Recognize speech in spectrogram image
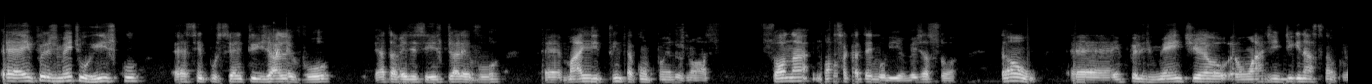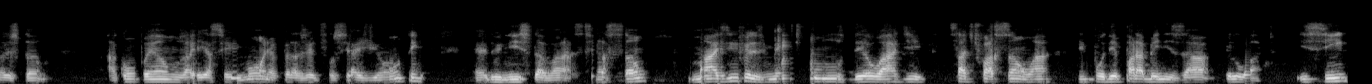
é, infelizmente, o risco é 100% e já levou é, através desse risco, já levou é, mais de 30 companheiros nossos, só na nossa categoria, veja só. Então, é, infelizmente, é, é, um ar de indignação que nós estamos. Acompanhamos aí a cerimônia pelas redes sociais de ontem, é, do início da vacinação, mas infelizmente não nos deu ar de satisfação, ar de poder parabenizar pelo ato. E sim,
